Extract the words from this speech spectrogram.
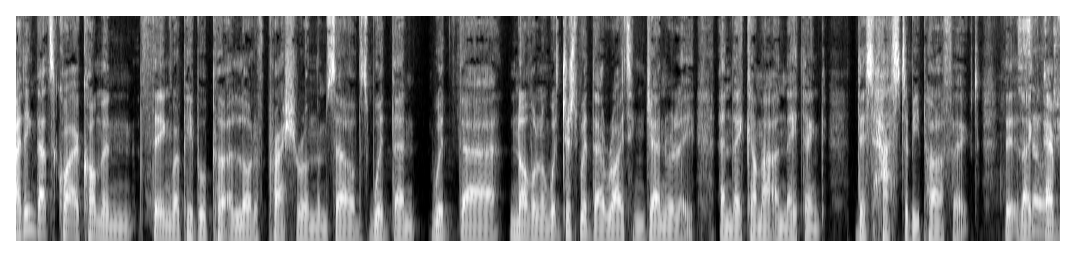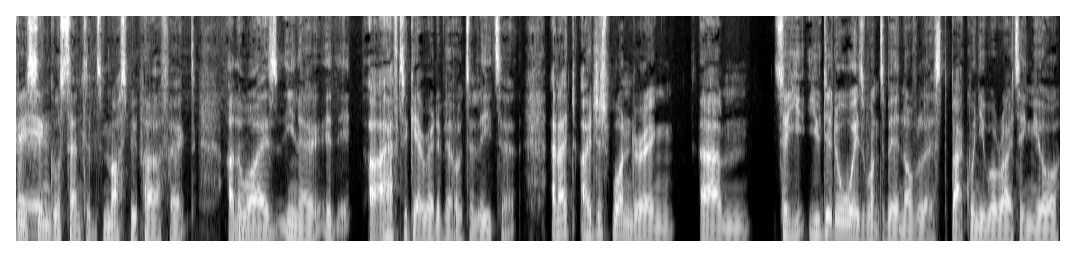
I think that's quite a common thing where people put a lot of pressure on themselves with their with their novel and with, just with their writing generally, and they come out and they think this has to be perfect. Like so every true. single sentence must be perfect, otherwise, mm. you know, it, it, I have to get rid of it or delete it. And I, I just wondering. Um, so you, you did always want to be a novelist back when you were writing your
